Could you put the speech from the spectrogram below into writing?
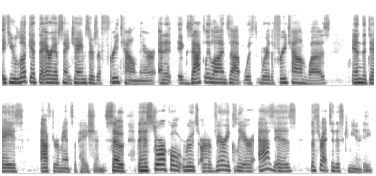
if you look at the area of St. James, there's a free town there, and it exactly lines up with where the free town was in the days after emancipation. So the historical roots are very clear, as is the threat to this community.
